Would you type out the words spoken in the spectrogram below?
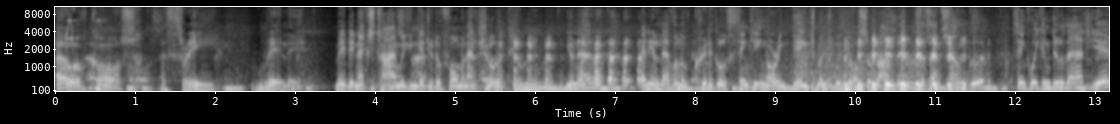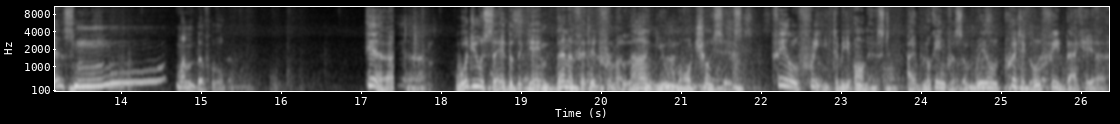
Oh, of course. A three. Really. Maybe next time we can get you to form an actual opinion, you know? Any level of critical thinking or engagement with your surroundings. Does that sound good? Think we can do that? Yes? Mm, wonderful. Here, would you say that the game benefited from allowing you more choices? Feel free to be honest. I'm looking for some real critical feedback here.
